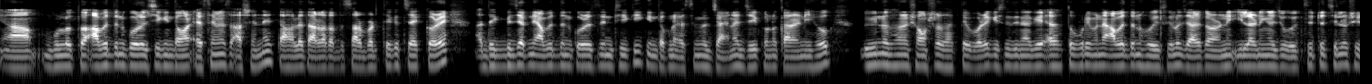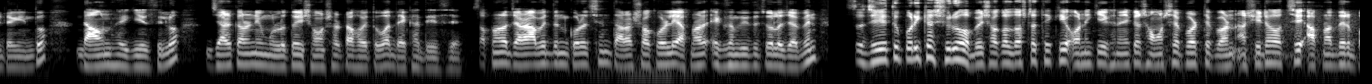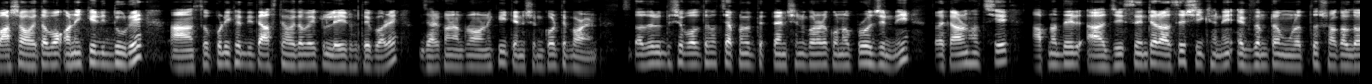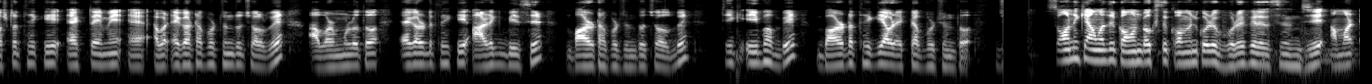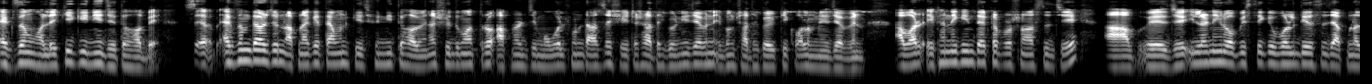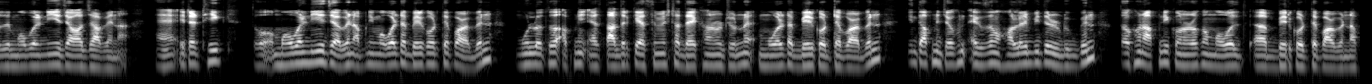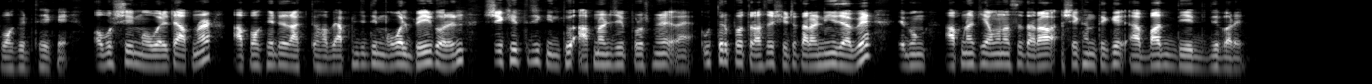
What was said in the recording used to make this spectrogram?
মূলত আবেদন করেছি কিন্তু আমার এস এম এস আসেনি তাহলে তারা তাদের সার্ভার থেকে চেক করে আর দেখবে যে আপনি আবেদন করেছেন ঠিকই, কিন্তু আপনার এস এম এস যায় না, যে কোনো কারণেই হোক। বিভিন্ন ধরনের সমস্যা থাকতে পারে। কিছুদিন আগে এত পরিমাণে আবেদন হয়েছিল, যার কারণে ই লার্নিংয়ের যে ওয়েবসাইটটা ছিল, সেটা কিন্তু ডাউন হয়ে গিয়েছিল, যার কারণে মূলত এই সমস্যাটা হয়তো বা দেখা দিয়েছে। আপনারা যারা আবেদন করেছেন, তারা সকলেই আপনারা এক্সাম দিতে চলে যাবেন। সো যেহেতু পরীক্ষা শুরু হবে, সকাল দশটা থেকে অনেকেই এখানে একটা সমস্যায় পড়তে পারেন। আর সেটা হচ্ছে আপনাদের বাসা হয়তো বা অনেকেরই দূরে সো পরীক্ষা দিতে আসতে হয়তো বা একটু লেট হতে পারে, যার কারণে আপনারা অনেকেই টেনশন করতে পারেন। সো তাদের উদ্দেশ্যে বলতে হচ্ছে আপনাদের টেনশন করার কোনো প্রয়োজন নেই। তার কারণ হচ্ছে আপনাদের যে সেন্টার আছে সেখানে এক্সামটা মূলত সকাল দশটা থেকে এক টাইমে আবার এগারোটা পর্যন্ত চলবে। আবার মূলত এগারোটা থেকে আরেক বেসের বারোটা পর্যন্ত চলবে। ঠিক এইভাবে বারোটা থেকে আবার একটা পর্যন্ত। সো অনেকে আমাদের কমেন্ট বক্সে কমেন্ট করে ভরে ফেলেছেন যে আমার এক্সাম হলে কি কি নিয়ে যেতে হবে। এক্সাম দেওয়ার জন্য আপনাকে তেমন কিছু নিতে হবে না, শুধুমাত্র আপনার যে মোবাইল ফোনটা আছে সেটা সাথে করে নিয়ে যাবেন এবং সাথে করে একটি কলম নিয়ে যাবেন। আবার এখানে কিন্তু একটা প্রশ্ন আছে যে যে ই লার্নিংয়ের অফিস থেকে বলে দিয়েছে যে আপনাদের মোবাইল নিয়ে যাওয়া যাবে না। হ্যাঁ এটা ঠিক। তো মোবাইল নিয়ে যাবেন, আপনি মোবাইলটা বের করতে পারবেন। মূলত আপনি তাদেরকে এস এম এসটা দেখানোর জন্য মোবাইলটা বের করতে পারবেন। কিন্তু আপনি যখন এক্সাম হলের ভিতরে ঢুকবেন, তখন আপনি কোনো রকম মোবাইল বের করতে পারবেন না পকেট থেকে। অবশ্যই মোবাইলটা আপনার পকেটে রাখতে হবে। আপনি যদি মোবাইল বের করেন, সেক্ষেত্রে কিন্তু আপনার যে প্রশ্নের উত্তরপত্র আছে, সেটা তারা নিয়ে যাবে এবং আপনাকে এমন আছে তারা সেখান থেকে বাদ দিয়ে দিতে পারে।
